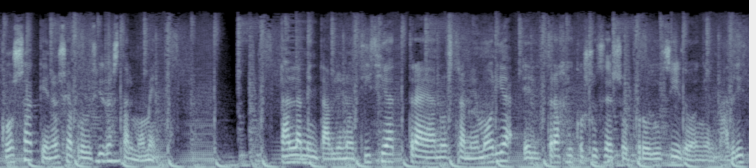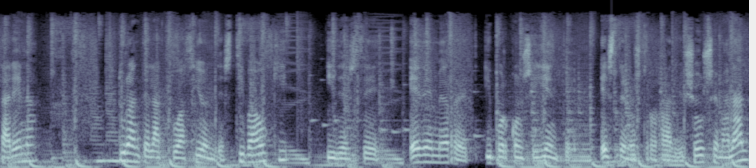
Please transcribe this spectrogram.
cosa que no se ha producido hasta el momento. Tan lamentable noticia trae a nuestra memoria el trágico suceso producido en el Madrid Arena durante la actuación de Steve Aoki y desde EDM Red y por consiguiente este nuestro radio show semanal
